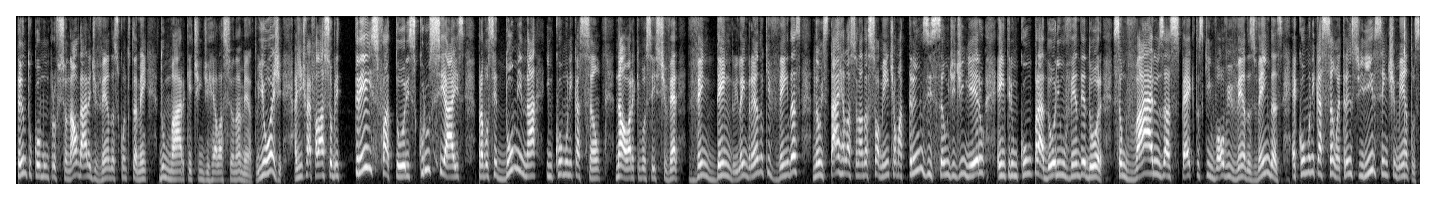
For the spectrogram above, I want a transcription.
tanto como um profissional da área de vendas, quanto também do marketing de relacionamento. E hoje a gente vai falar sobre três fatores cruciais para você dominar em comunicação na hora que você estiver vendendo. E lembrando que vendas não está relacionada somente a uma transição de dinheiro entre um comprador e um vendedor. São vários aspectos que envolvem vendas. Vendas é comunicação, é transferir sentimentos.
